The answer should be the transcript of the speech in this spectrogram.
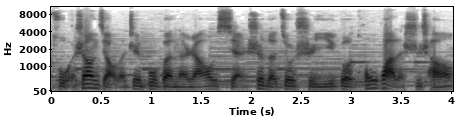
左上角的这部分呢，然后显示的就是一个通话的时长，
